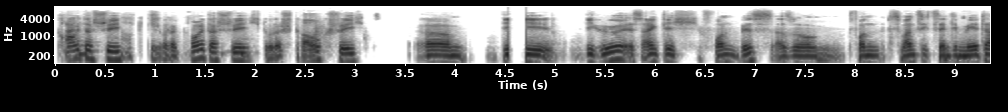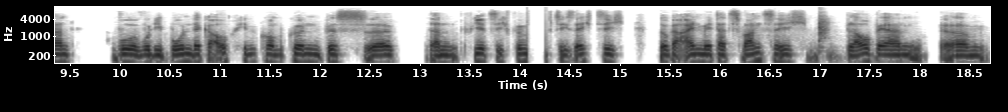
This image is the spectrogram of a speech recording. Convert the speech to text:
Kräuterschicht okay. oder Kräuterschicht oder Strauchschicht. Ähm, die die Höhe ist eigentlich von bis, also von 20 Zentimetern wo, wo die Bodendecke auch hinkommen können, bis äh, dann 40, 50, 60, sogar 1,20 Meter, Blaubeeren, ähm,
